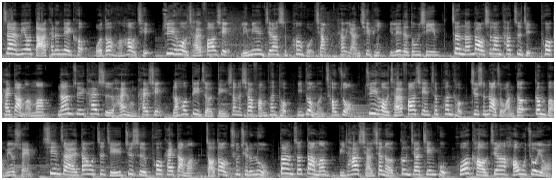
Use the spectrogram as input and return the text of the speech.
在没有打开的那刻，我都很好奇。最后才发现，里面竟然是喷火枪，还有氧气瓶一类的东西。这难道是让他自己破开大门吗？男主一开始还很开心，然后对着顶上的消防喷头一顿猛操作，最后才发现这喷头就是闹着玩的，根本没有水。现在当务之急就是破开大门，找到出去的路。但这大门比他想象的更加坚固，火烤竟然毫无作用，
